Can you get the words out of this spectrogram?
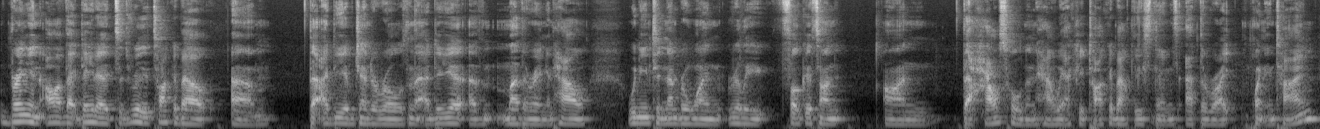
bring in all of that data to really talk about um, the idea of gender roles and the idea of mothering and how we need to number one really focus on on the household and how we actually talk about these things at the right point in time,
